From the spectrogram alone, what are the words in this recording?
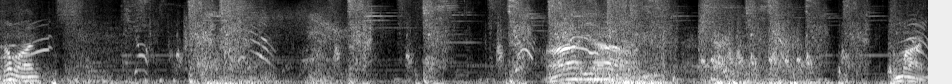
Come on. Ah, yeah. Come on.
